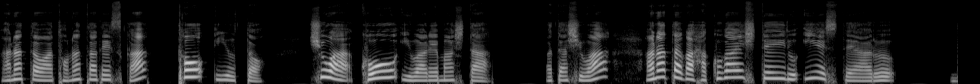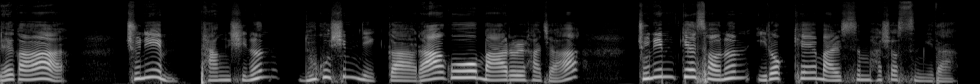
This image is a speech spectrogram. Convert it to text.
あなたは 도나타 ですか? 또 이유또 슈와 고 이와레마시다. 私は あなたが 迫害 している 이에스 である 내가 주님 당신은 누구십니까? 라고 말을 하자 주님께서는 이렇게 말씀하셨습니다.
